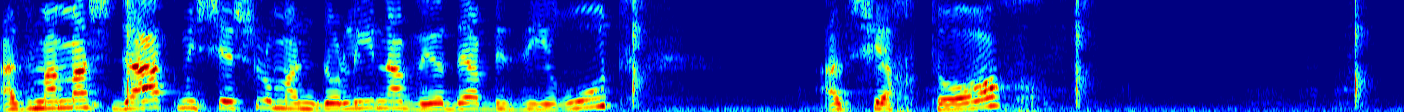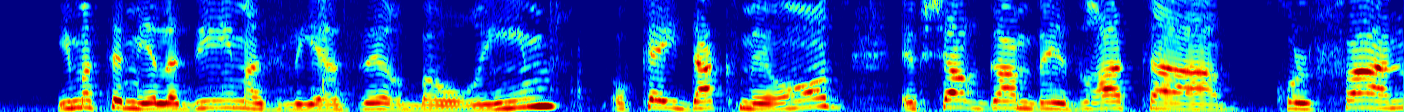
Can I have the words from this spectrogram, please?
אז ממש דק, מי שיש לו מנדולינה ויודע בזהירות, אז שיחתוך. אם אתם ילדים, אז להיעזר בהורים. אוקיי, דק מאוד. אפשר גם בעזרת הקולפן,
